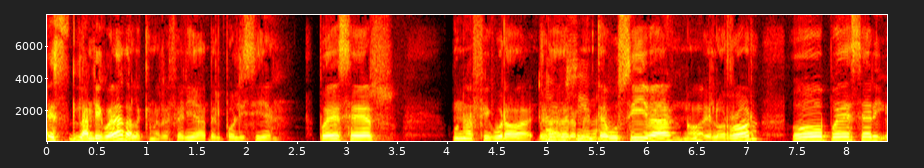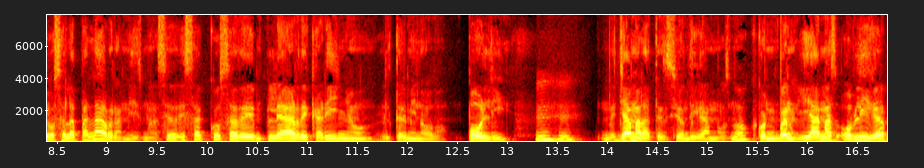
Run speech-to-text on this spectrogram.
Es la ambigüedad a la que me refería del policía. Puede ser una figura verdaderamente abusiva, ¿no? El horror, o puede ser, o sea, la palabra misma, esa cosa de emplear de cariño el término poli, llama la atención, digamos, ¿no? Con, bueno, y además obliga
